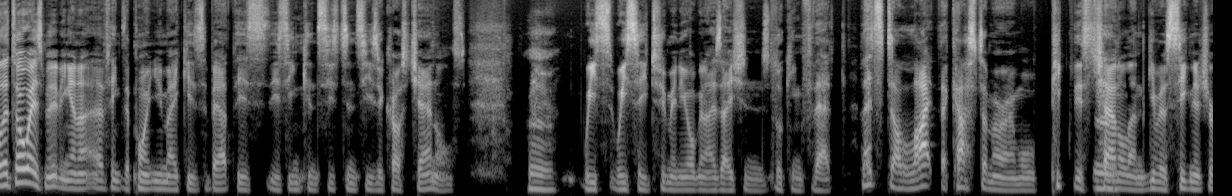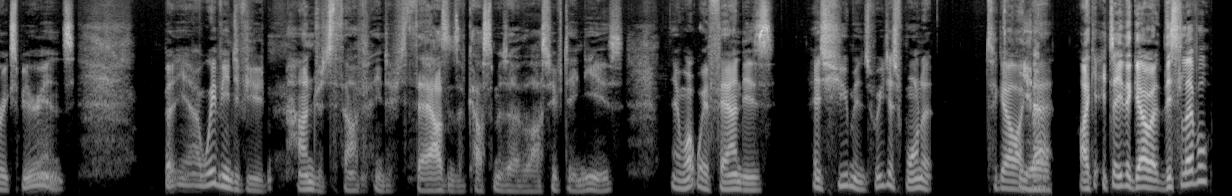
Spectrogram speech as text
well, it's always moving, and I think the point you make is about this these inconsistencies across channels Mm, we we see too many organizations looking for that. Let's delight the customer, and we'll pick this Mm. channel and give a signature experience. But you know, we've interviewed hundreds, I've interviewed thousands of customers over the last fifteen years, and what we've found is, as humans, we just want it to go like Yeah. that. Like it's either go at this level,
